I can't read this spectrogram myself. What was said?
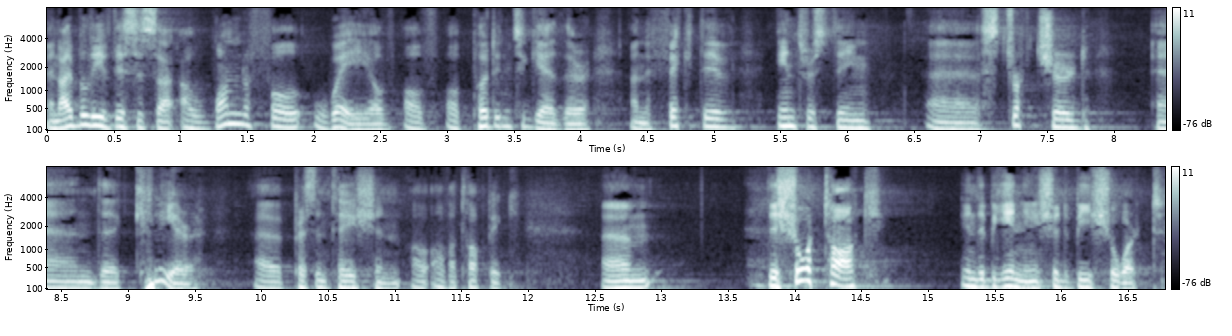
And I believe this is a, a wonderful way of, of, of, putting together an effective, interesting, uh, structured, and clear uh, presentation of, of, a topic. Um, the short talk in the beginning should be short.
